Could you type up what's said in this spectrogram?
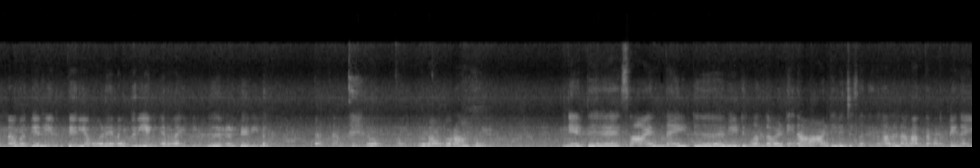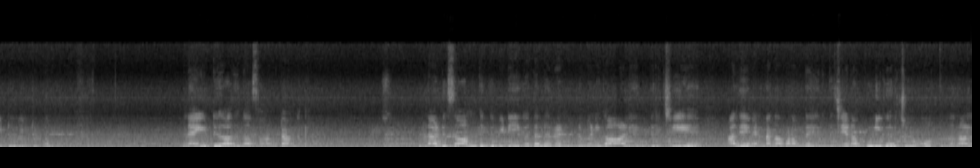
என்ன மத்தியானம் எனக்கு தெரியாம கூட எல்லாம் பிரியாணி தானே வாங்கி திங்குது என்னன்னு தெரியல. அப்புறம் நேற்று சாயம் நைட்டு வீட்டுக்கு வந்த வாட்டி நான் ஆட்டி வச்சு செஞ்சதுனால நாங்கள் அந்த குழம்பே நைட்டும் விட்டுட்டோம். நைட்டு அதுதான் சாப்பிட்டாங்க. நடு சாமத்துக்கு விடிய ரெண்டு மணிக்கு ஆள் எழுந்திரிச்சு அதே வெண்டங்காய் குழம்பு தான் இருந்துச்சு. ஏன்னா புளி கரைச்சி ஓட்டுனதுனால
